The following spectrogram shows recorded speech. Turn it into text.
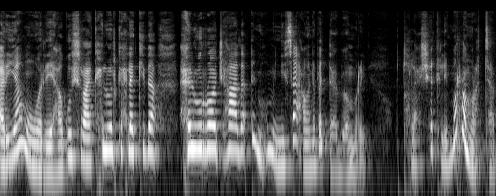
أريام ووريها أقول إيش رايك حلو الكحلة كذا حلو الروج هذا؟ المهم إني ساعة وأنا بدع بعمري وطلع شكلي مرة مرتب.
